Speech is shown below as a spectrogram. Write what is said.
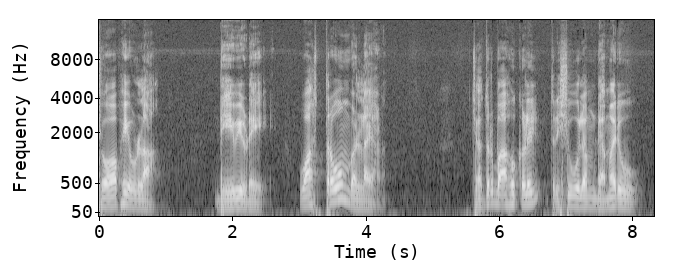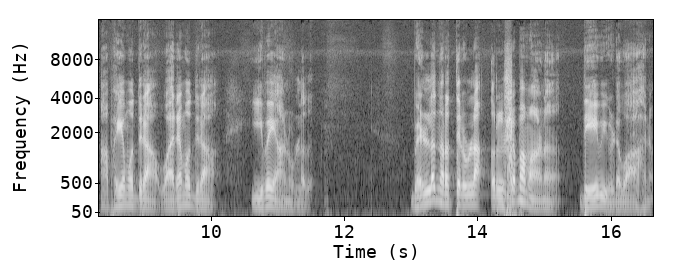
ശോഭയുള്ള ദേവിയുടെ വസ്ത്രവും വെള്ളയാണ്. ചതുർബാഹുക്കളിൽ തൃശൂലം ഡമരു അഭയമുദ്ര വരമുദ്ര ഇവയാണുള്ളത്. വെള്ള നിറത്തിലുള്ള ഋഷഭമാണ് ദേവിയുടെ വാഹനം.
